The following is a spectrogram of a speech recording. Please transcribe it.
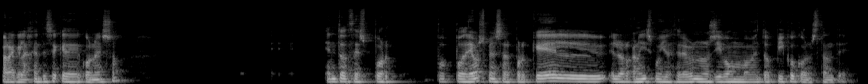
para que la gente se quede con eso. Entonces, podríamos pensar, ¿por qué el, organismo y el cerebro nos lleva a un momento pico constante?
